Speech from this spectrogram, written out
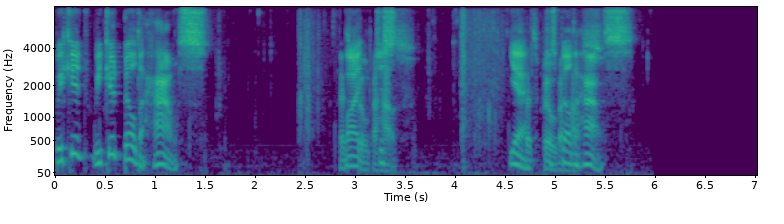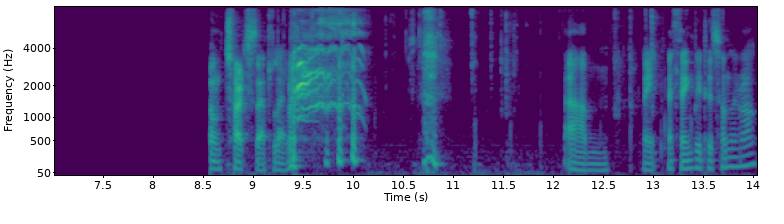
We could we could build a house. Let's Like, build a just- house. Yeah, Let's build just a build a house. house. Don't touch that lever. um, wait, I think we did something wrong.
